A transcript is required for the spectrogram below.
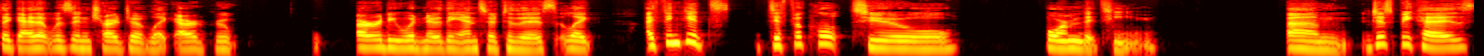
the guy that was in charge of like our group, already would know the answer to this. Like, I think it's difficult to form the team. Um, just because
